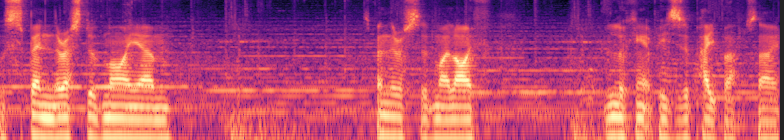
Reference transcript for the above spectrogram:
will spend the rest of my um spend the rest of my life looking at pieces of paper. So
